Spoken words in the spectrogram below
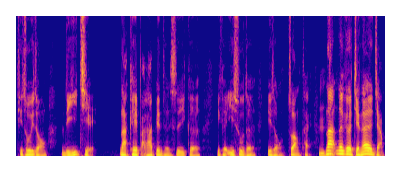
提出一种理解，那可以把它变成是一个一个艺术的一种状态。那那个简单的讲，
